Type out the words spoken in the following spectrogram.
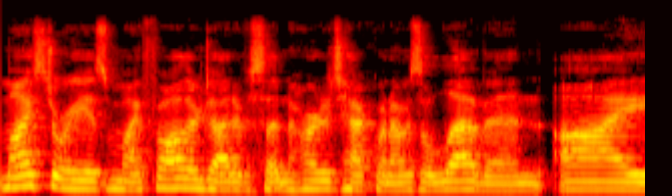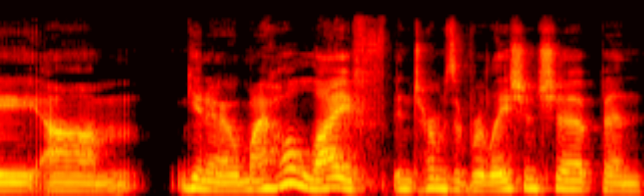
my story is my father died of a sudden heart attack when I was 11. I, um, you know, my whole life in terms of relationship and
